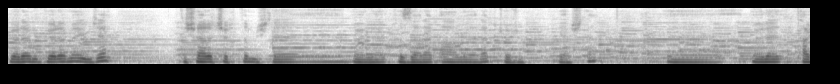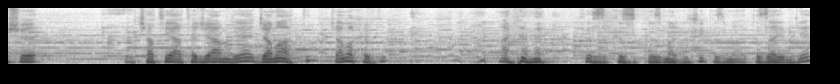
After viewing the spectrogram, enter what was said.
Göre, göremeyince dışarı çıktım işte e, böyle kızarak, ağlayarak çocuk yaşta. E, Böyle taşı çatıya atacağım diye cama attım. Cama kırdım. Anneme kız kız kızmak için kızma kızayım diye.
